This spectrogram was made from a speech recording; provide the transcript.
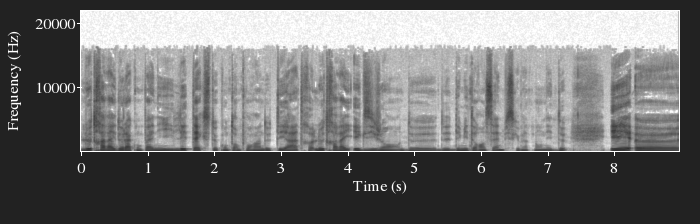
le travail de la compagnie, les textes contemporains de théâtre, le travail exigeant de, des metteurs en scène, puisque maintenant on est deux, et, euh,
